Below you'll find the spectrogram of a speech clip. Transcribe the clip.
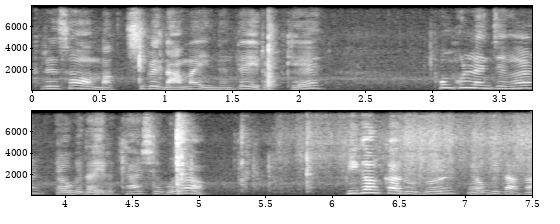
그래서 막 집에 남아 있는데 이렇게 폼클렌징을 여기다 이렇게 하시고요. 미간가루를 여기다가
